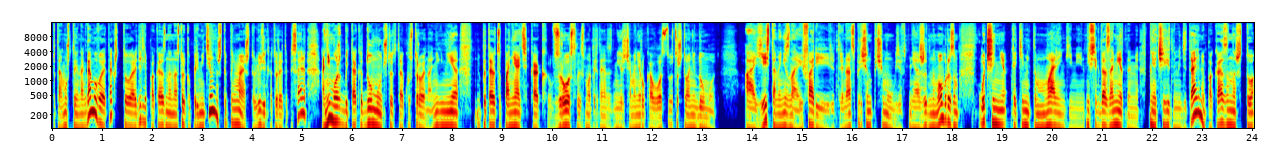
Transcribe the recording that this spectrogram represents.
Потому что иногда бывает так, что родители показаны настолько примитивно, что ты понимаешь, что люди, которые это писали, они, может быть, так и думают, что это так устроено. Они не пытаются понять, как взрослые смотрят на этот мир, чем они руководствуются, что они думают. А есть там, я не знаю, эйфория или 13 причин почему, где неожиданным образом очень какими-то маленькими, не всегда заметными, неочевидными деталями показано, что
